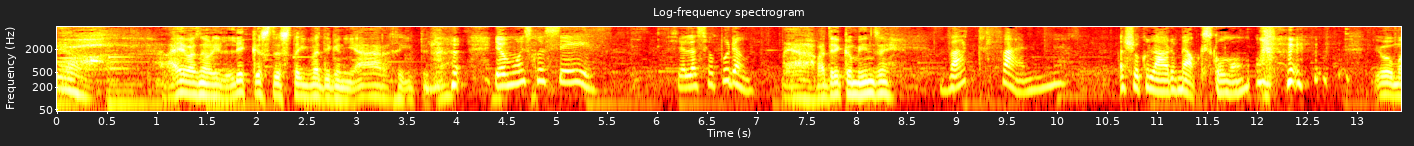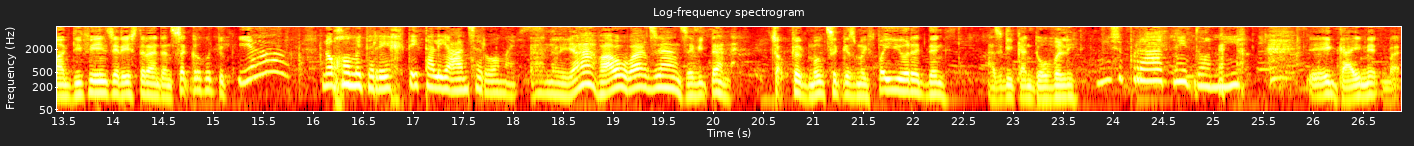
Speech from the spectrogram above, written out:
Ja, hy was nou die lekkerste steak wat ek in jare geëet het, hè. Jy moes gesê, jy las vir pudding. Ja, wat rekomend jy? Wat van 'n sjokolademelkskommel? Jo, maak die fancy restaurant en sulke goed toe. ja, nogal met regte Italiaanse roomys. Ah, Nou ja, wou waar zijn ze weet dan. Chocolate milkshake is my favorite ding. As ek kan dovelie. Moenie so praat nie, Donnie. Ek gae net maar.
